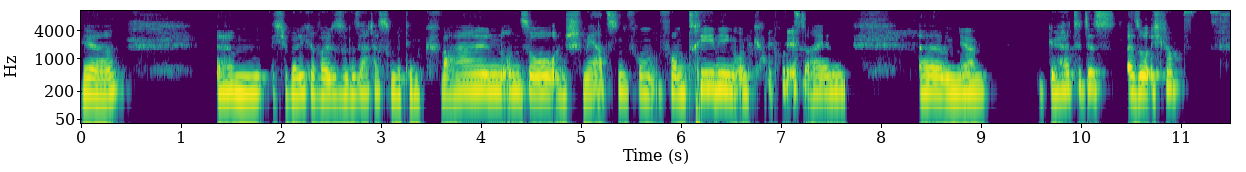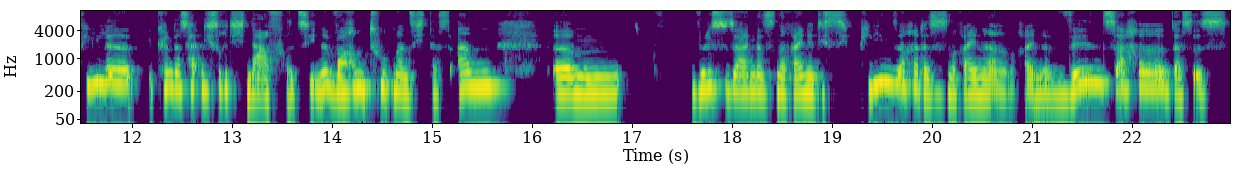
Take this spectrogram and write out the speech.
Ja. Ähm, ich überlege, weil du so gesagt hast, so mit den Qualen und so und Schmerzen vom, vom Training und kaputt sein. ähm, ja. Gehörte das, also ich glaube, viele können das halt nicht so richtig nachvollziehen. Ne? Warum tut man sich das an? Ähm, Würdest du sagen, das ist eine reine Disziplinsache, das ist eine reine, reine Willenssache, das ist,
